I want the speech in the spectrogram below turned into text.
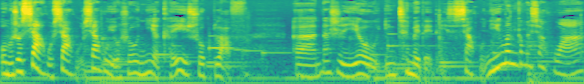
我们说吓唬吓唬吓唬，有时候你也可以说 bluff，呃，但是也有 intimidate 的意思，吓唬你，英文你干嘛吓唬啊？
